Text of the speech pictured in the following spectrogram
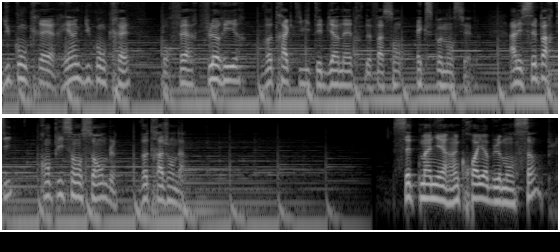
du concret, rien que du concret, pour faire fleurir votre activité bien-être de façon exponentielle. Allez, c'est parti, remplissons ensemble votre agenda. Cette manière incroyablement simple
